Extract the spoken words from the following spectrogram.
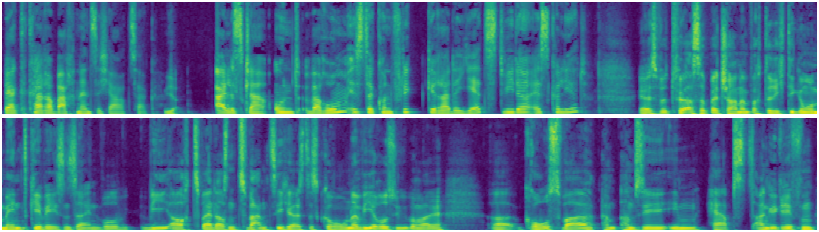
Bergkarabach nennt sich Arzach. Ja. Alles klar. Und warum ist der Konflikt gerade jetzt wieder eskaliert? Ja, es wird für Aserbaidschan einfach der richtige Moment gewesen sein, wo wie auch 2020, als das Coronavirus überall äh, groß war, haben, haben sie im Herbst angegriffen.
